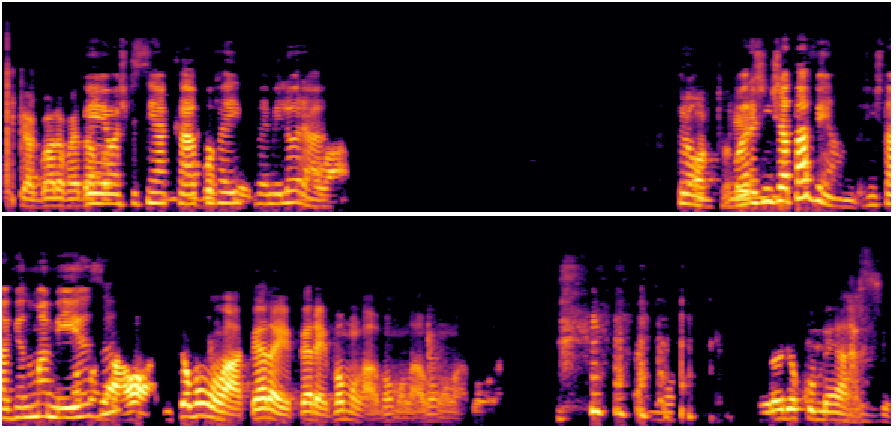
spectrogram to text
porque agora vai dar. É, eu acho que sem a capa vai, vai melhorar. Pronto, okay. agora a gente já está vendo. A gente está vendo uma mesa. Vamos lá, então vamos lá, pera aí, pera aí, vamos lá, vamos lá, vamos lá, vamos lá. Por onde eu começo?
